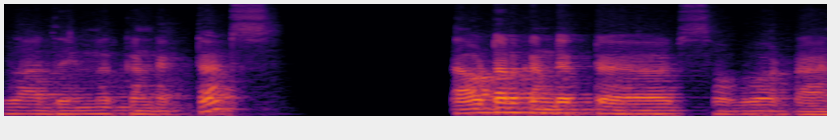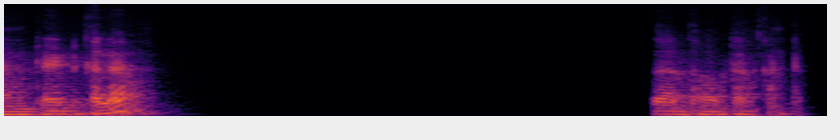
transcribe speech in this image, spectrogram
These are the inner conductors. The outer conductors over and red color. These are the outer conductors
